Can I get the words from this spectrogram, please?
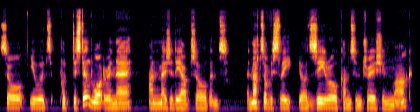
So you would put distilled water in there and measure the absorbance. And that's obviously your zero concentration mark.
